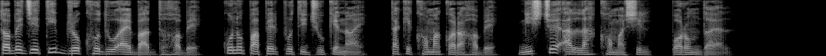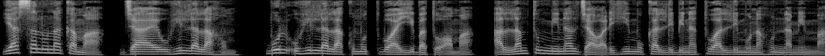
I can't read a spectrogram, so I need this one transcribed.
তবে যে তীব্র খদুয়ায় বাধ্য হবে, কোনো পাপের প্রতি ঝুঁকে নয়, তাকে ক্ষমা করা হবে। নিশ্চয় আল্লাহ ক্ষমাশীল, পরম দয়াল। ইয়াসালুনাকা মা যা উহিল্লা লাহম বুল উহিল্লা লাকুমুতবাইবাতু অমা, আল্লামতুম মিনাল জাওয়ারিহি মুকাল্লিবিনা তুয়াল্লিমুনাহুন্না মিম্মা,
